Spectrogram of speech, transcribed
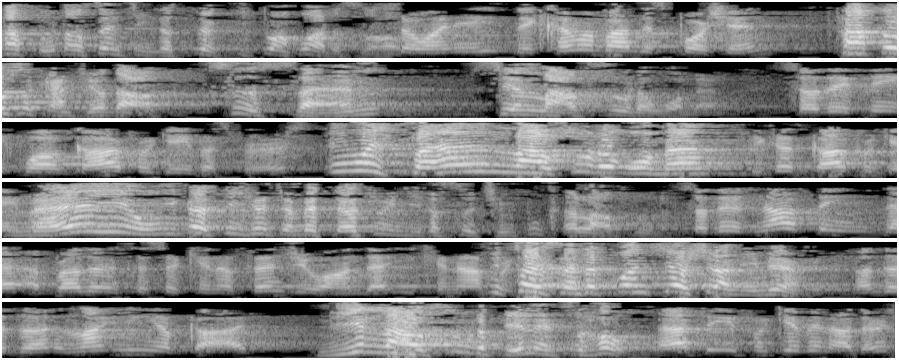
他读到圣经的这一段话的时候 So，when they, they come about this portion, 他都是感觉到是神先饶恕了我们， so they think, well, God forgave us first 因为神饶恕了我们， because God forgave us. 没有一个弟兄姐妹得罪你的事情不可饶恕的。 So there's nothing that a brother and sister can offend you on that you cannot 你在 forgive. 神的光照下里面， Under the enlightening of God, 你饶恕了别人之后， after you've forgiven others,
